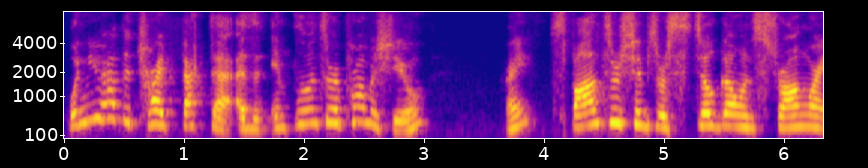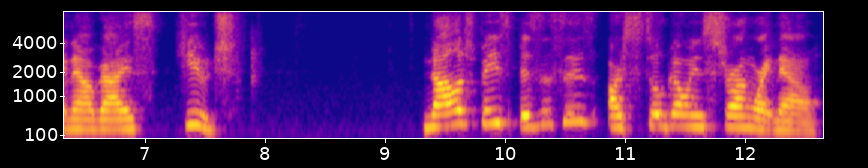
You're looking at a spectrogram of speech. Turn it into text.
When you have the trifecta as an influencer, I promise you, right? Sponsorships are still going strong right now, guys. Huge. Knowledge based businesses are still going strong right now.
